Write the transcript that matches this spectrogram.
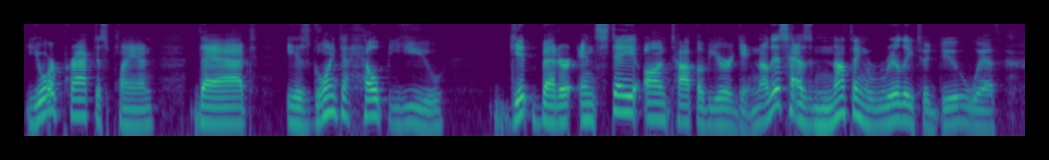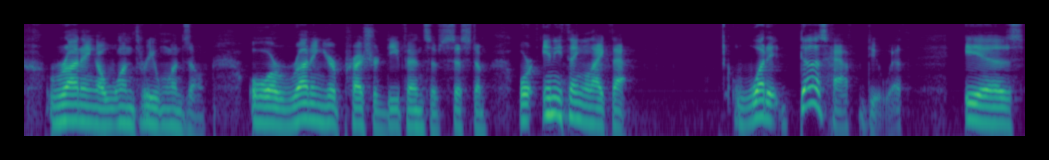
your practice plan that is going to help you get better and stay on top of your game. Now, this has nothing really to do with running a 1 3 1 zone or running your pressure defensive system or anything like that. What it does have to do with is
